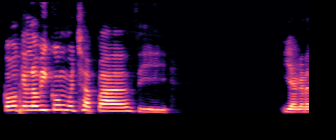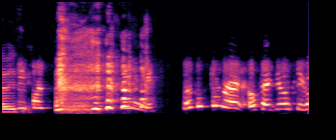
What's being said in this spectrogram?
Como que lo vi con mucha paz y, y agradece. Sí, pues, no, o sea, yo sigo,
